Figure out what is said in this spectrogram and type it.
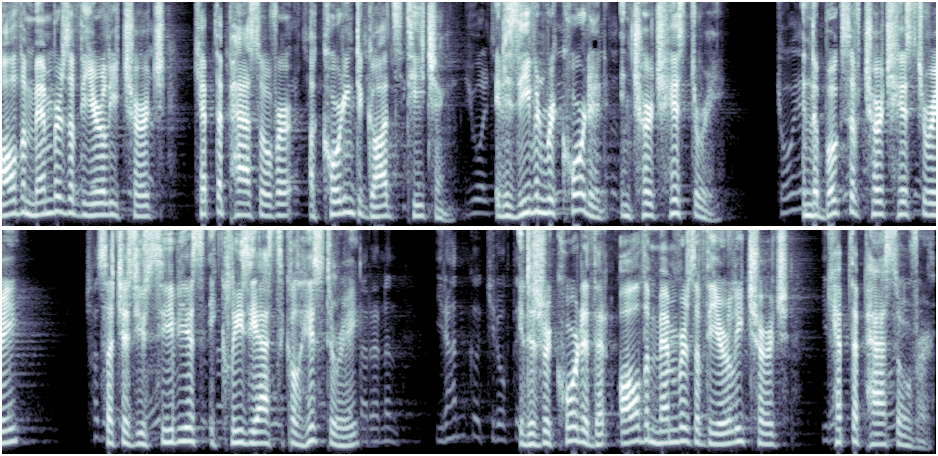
All the members of the early church kept the Passover according to God's teaching. It is even recorded in church history. In the books of church history, such as Eusebius' Ecclesiastical History, it is recorded that all the members of the early church kept the Passover.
